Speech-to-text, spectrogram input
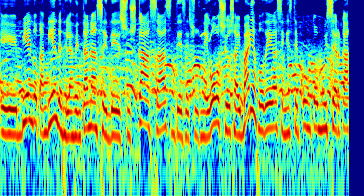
eh, viendo también desde las ventanas eh, de sus casas, desde sus negocios. Hay varias bodegas en este punto, muy cerca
